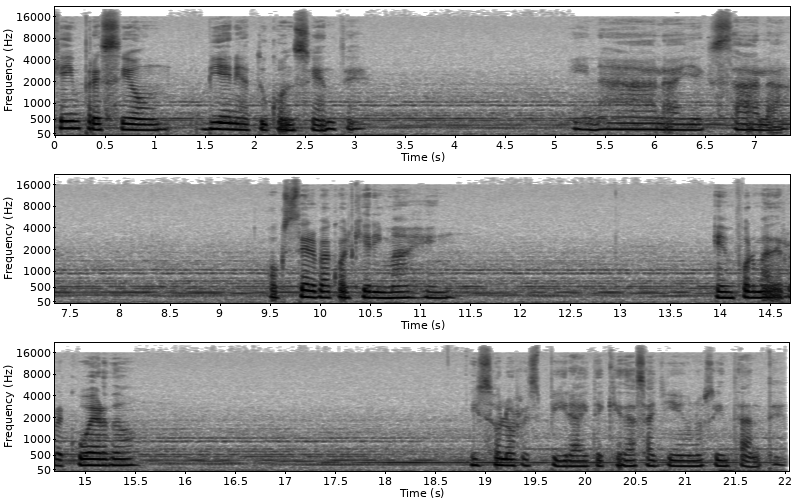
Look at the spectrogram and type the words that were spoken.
qué impresión viene a tu consciente. Inhala y exhala. Observa cualquier imagen en forma de recuerdo y solo respira y te quedas allí unos instantes.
